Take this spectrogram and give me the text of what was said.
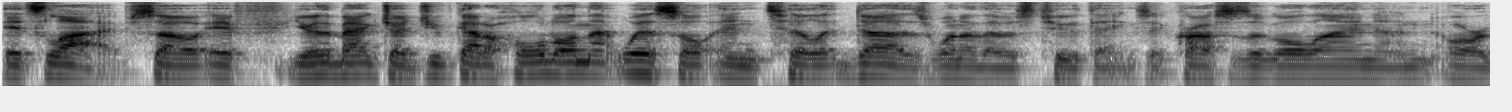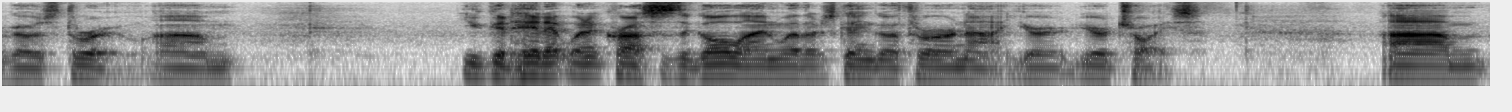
it's live. So if you're the back judge, you've got to hold on that whistle until it does one of those two things. It crosses the goal line and or goes through. Um, you could hit it when it crosses the goal line, whether it's going to go through or not. Your your choice. Um,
